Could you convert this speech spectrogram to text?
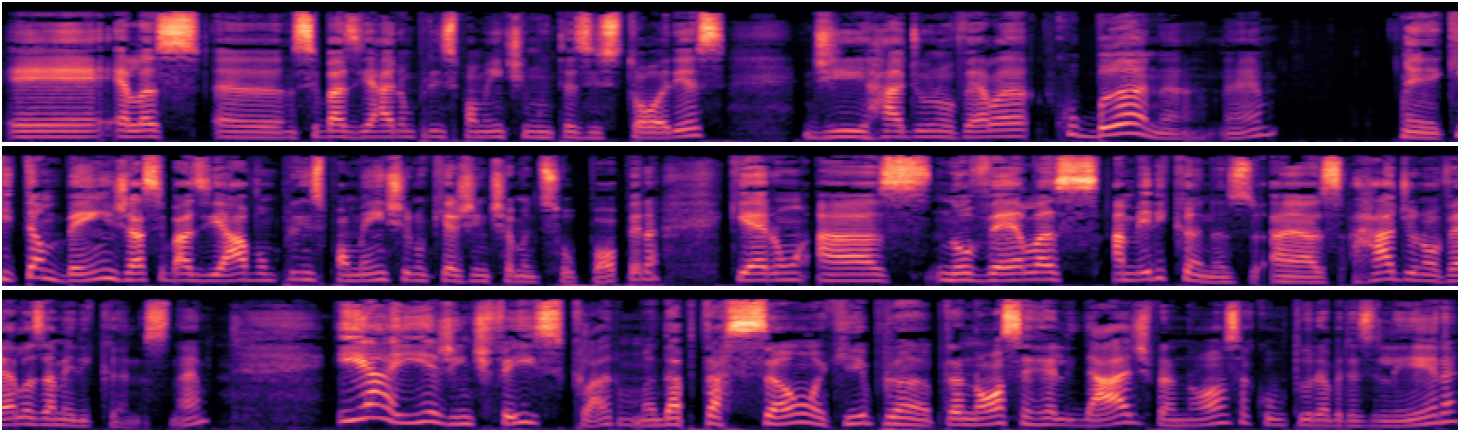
é, elas uh, se basearam principalmente em muitas histórias de radionovela cubana, né? É, que também já se baseavam principalmente no que a gente chama de soap opera, que eram as novelas americanas, as radionovelas americanas, né? E aí a gente fez, claro, uma adaptação aqui para a nossa realidade, para a nossa cultura brasileira,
